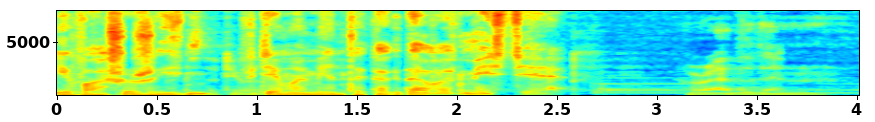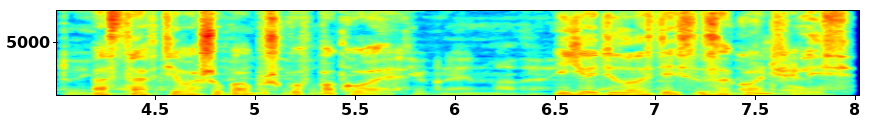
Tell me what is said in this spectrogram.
и вашу жизнь в те моменты, когда вы вместе. Оставьте вашу бабушку в покое. Ее дела здесь закончились.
